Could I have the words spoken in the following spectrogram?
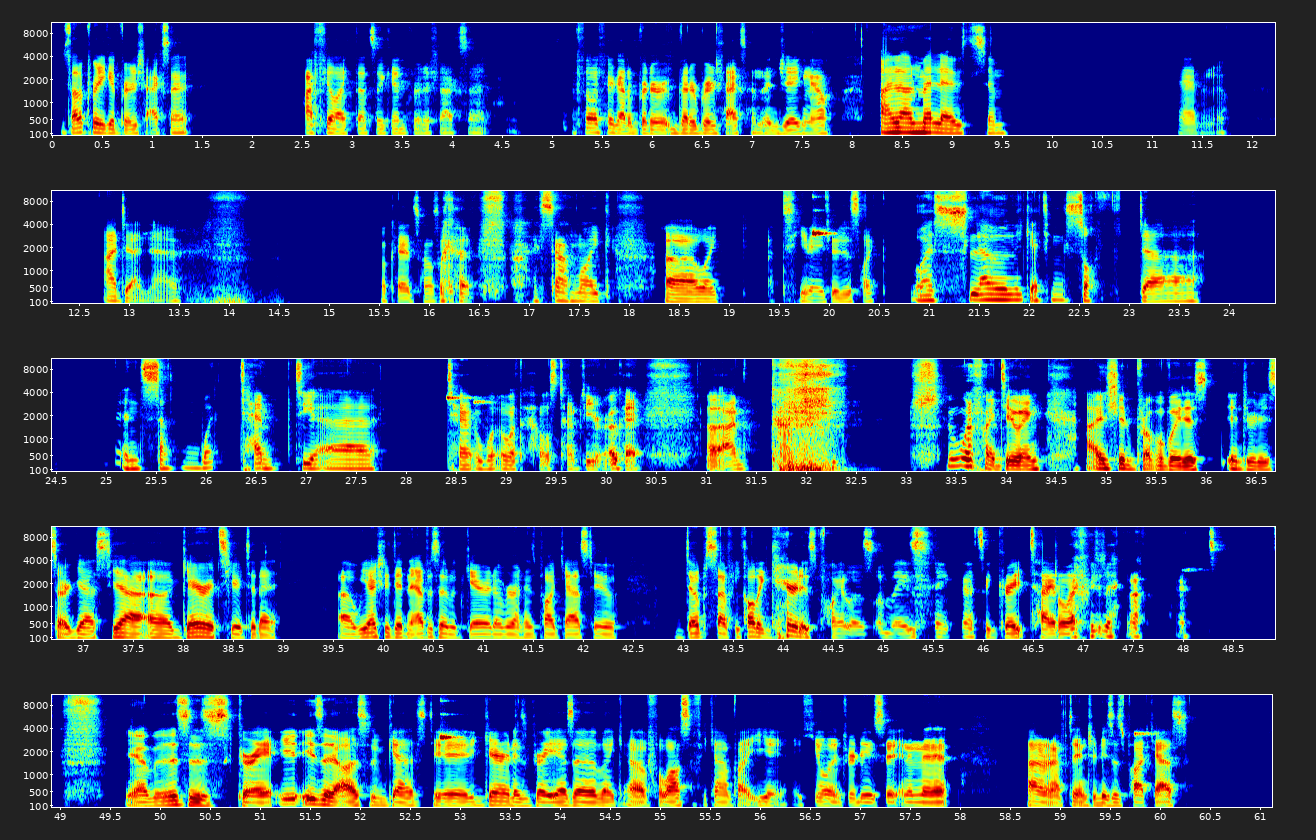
Is that a pretty good British accent? I feel like that's a good British accent. I feel like I got a better better British accent than Jake now. I'm on my lonesome. I don't know. I don't know. Okay, it sounds like a. I sound like, uh, like a teenager, just like we're slowly getting softer and somewhat temptier. Tem- what, what the hell is temptier? Okay, uh, I'm. what am I doing? I should probably just introduce our guest. Yeah, uh, Garrett's here today. Uh, we actually did an episode with Garrett over on his podcast too. Dope stuff. He called it Garrett is pointless. Amazing. That's a great title. I wish I had that. Yeah, but this is great. He's an awesome guest, dude. Garrett is great. He has a like a philosophy camp. He, he'll introduce it in a minute. I don't have to introduce his podcast.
